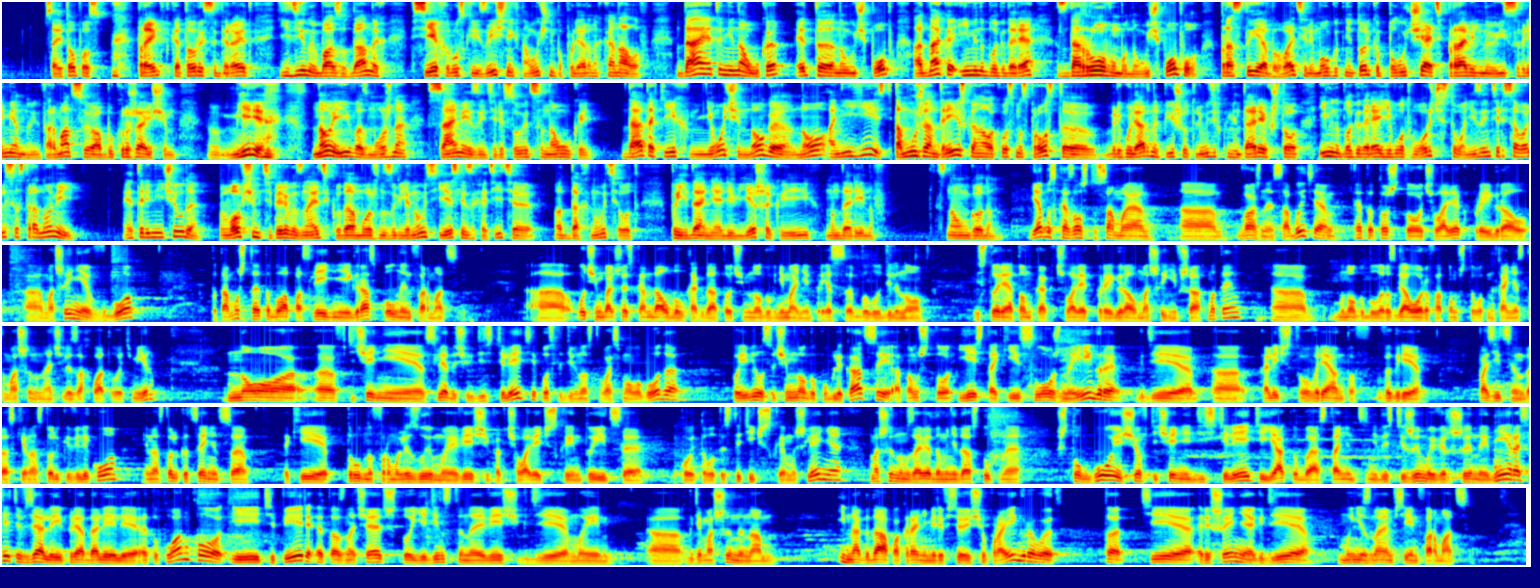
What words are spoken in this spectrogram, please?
Сайтопус – проект, который собирает единую базу данных всех русскоязычных научно-популярных каналов. Да, это не наука, это научпоп, однако именно благодаря здоровому научпопу простые обыватели могут не только получать правильную и современную информацию об окружающем э, мире, но и, возможно, сами заинтересуются наукой. Да, таких не очень много, но они есть. К тому же Андрею с канала Космос Просто регулярно пишут люди в комментариях, что именно благодаря его творчеству они заинтересовались астрономией. Это ли не чудо? В общем, теперь вы знаете, куда можно заглянуть, если захотите отдохнуть от поедания оливьешек и мандаринов. С Новым годом! Я бы сказал, что самое э, важное событие – это то, что человек проиграл э, машине в ГО, потому что это была последняя игра с полной информацией. А, очень большой скандал был когда-то, очень много внимания прессы было уделено истории о том, как человек проиграл машине в шахматы. А, много было разговоров о том, что вот наконец-то машины начали захватывать мир. Но а, в течение следующих десятилетий, после 1998 года, появилось очень много публикаций о том, что есть такие сложные игры, где количество вариантов в игре позиций на доске настолько велико и настолько ценится такие трудно формализуемые вещи, как человеческая интуиция, какое-то вот эстетическое мышление, машинам заведомо недоступное, что Го еще в течение десятилетий якобы останется недостижимой вершиной. Нейросети взяли и преодолели эту планку, и теперь это означает, что единственная вещь, где, мы, а, где машины нам иногда, по крайней мере, все еще проигрывают, это те решения, где мы не знаем всей информации.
